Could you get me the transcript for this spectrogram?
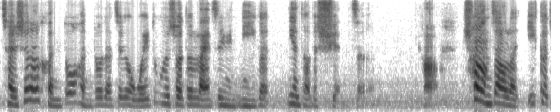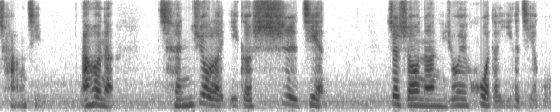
产生了很多很多的这个维度的时候，都来自于你一个念头的选择，好，创造了一个场景，然后呢，成就了一个事件。这时候呢，你就会获得一个结果，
